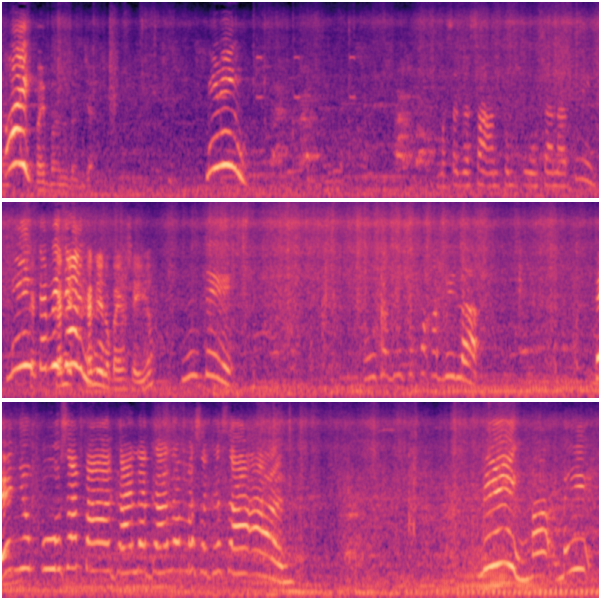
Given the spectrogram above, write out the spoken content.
Ay! 500 dyan. Miming! Masagasaan tong pusa natin eh. Ming, tabi dyan! kanino ba yan sa iyo? Hindi. Pusa dito sa kabila. Ben yung pusa pa, gala-gala masagasaan. Ming, ma may...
